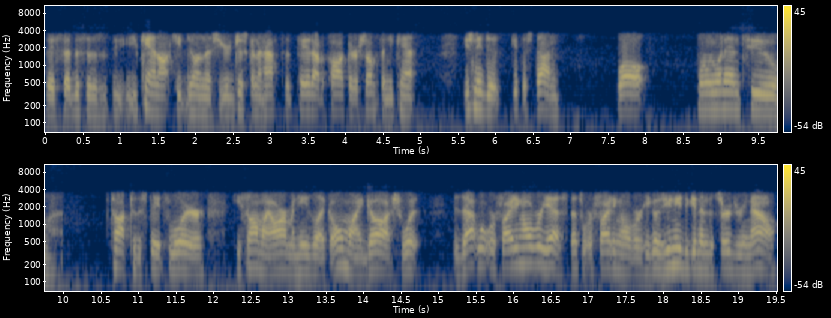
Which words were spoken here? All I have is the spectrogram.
they said, "This is you cannot keep doing this. You're just going to have to pay it out of pocket or something. You can't. You just need to get this done." Well, when we went in to talk to the state's lawyer, he saw my arm and he's like, "Oh my gosh, what is that? What we're fighting over? Yes, that's what we're fighting over." He goes, "You need to get into surgery now."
